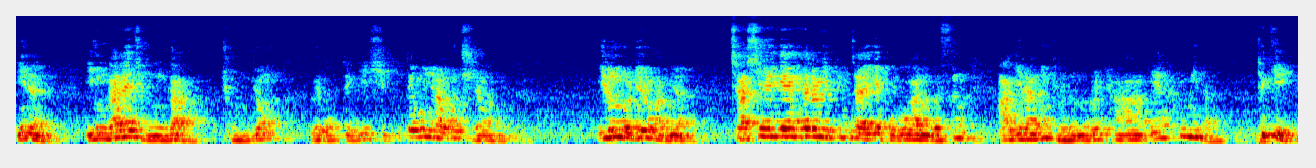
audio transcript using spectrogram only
이는 인간의 정의가 종종 왜곡되기 쉽기 때문이라고 주장합니다. 이런 논리로 가면 자신에게 해를 입힌 자에게 보복하는 것은 악이라는 결론으로 향하게 합니다. 특히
